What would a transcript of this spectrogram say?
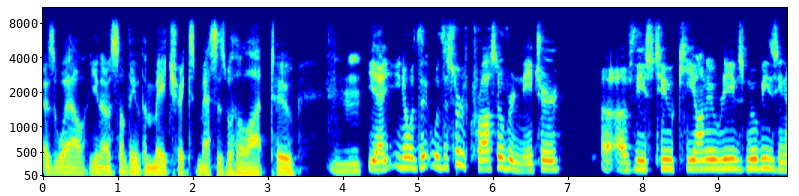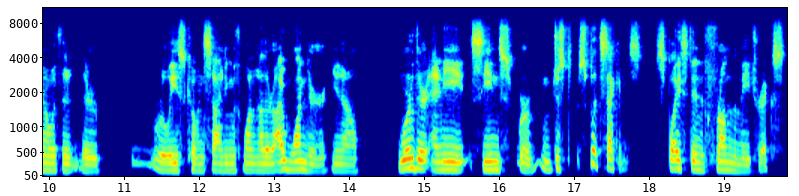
as well. You know, something that the Matrix messes with a lot too. hmm Yeah, you know, with the with the sort of crossover nature uh, of these two Keanu Reeves movies, you know, with their, their release coinciding with one another, I wonder, you know, were there any scenes or just split seconds spliced in from the Matrix?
